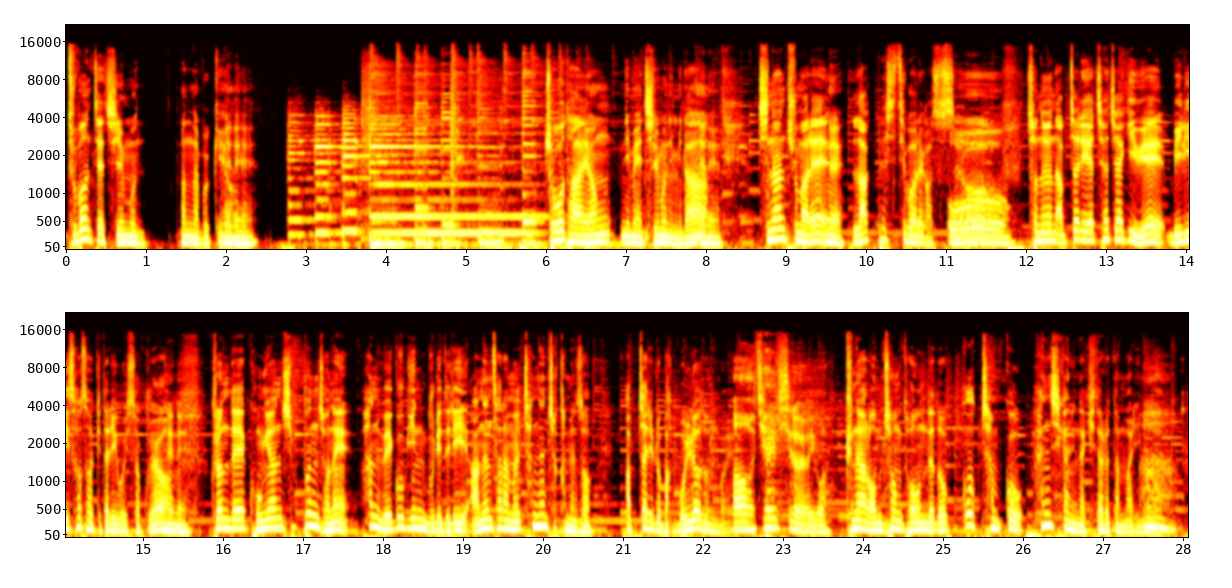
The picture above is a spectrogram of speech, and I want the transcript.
두 번째 질문 만나볼게요. 네네. 조다영님의 질문입니다. 네네. 지난 주말에 네. 락 페스티벌에 갔었어요. 오. 저는 앞자리에 차지하기 위해 미리 서서 기다리고 있었고요. 네네. 그런데 공연 10분 전에 한 외국인 무리들이 아는 사람을 찾는 척하면서 앞자리로 막 몰려드는 거예요. 어 제일 싫어요 이거. 그날 엄청 더운데도 꾹 참고 한 시간이나 기다렸단 말입니다.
